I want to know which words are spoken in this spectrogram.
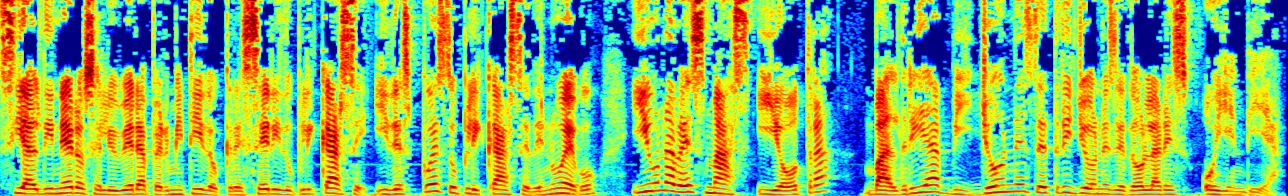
Si al dinero se le hubiera permitido crecer y duplicarse y después duplicarse de nuevo, y una vez más y otra, valdría billones de trillones de dólares hoy en día.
